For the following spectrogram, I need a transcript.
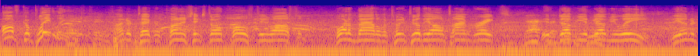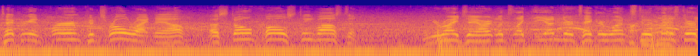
off completely. Undertaker punishing Stone Cold Steve Austin. What a battle between two of the all-time greats in I think it's WWE. The Undertaker in firm control right now of Stone Cold Steve Austin. And you're right, JR. It looks like the Undertaker wants to administer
